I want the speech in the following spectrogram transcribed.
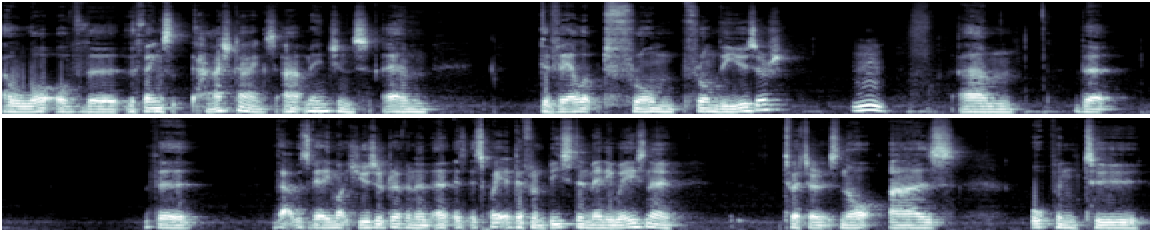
a lot of the, the things, hashtags, at mentions, um, developed from from the users. Mm. Um, that the that was very much user driven, and it's, it's quite a different beast in many ways now. Twitter, it's not as open to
